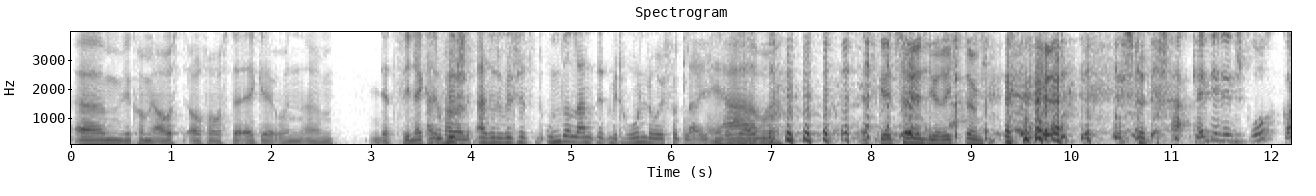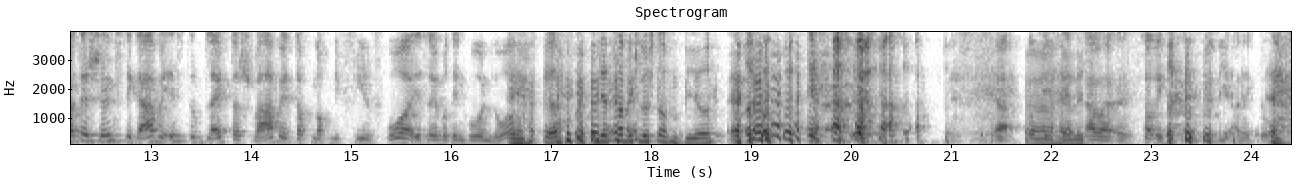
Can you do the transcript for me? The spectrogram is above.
Ähm, wir kommen ja aus, auch aus der Ecke und ähm, jetzt die nächste also du, willst, also du willst jetzt ein Unterland nicht mit Hohenlohe vergleichen. Ja, aber es geht schon in die Richtung. Kennt ihr den Spruch, Gottes schönste Gabe ist und bleibt der Schwabe, doch noch nicht viel froher ist er über den hohen Lohr? Ja, ja. Und jetzt habe ich Lust auf ein Bier. ja, okay, ah, jetzt, aber äh, sorry für die Anekdote.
